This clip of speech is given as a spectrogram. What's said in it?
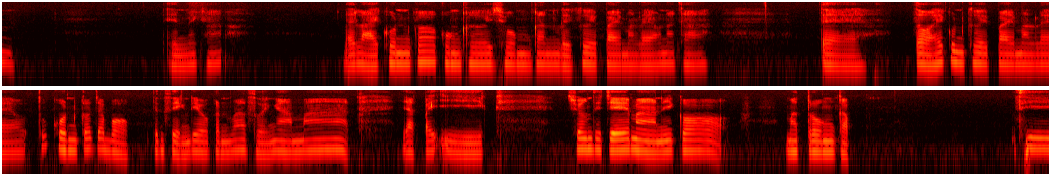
น เห็นไหมคะ หลายๆ คนก็คงเคยชมกันหรือเคยไปมาแล้วนะคะ แต่ต่อให้คุณเคยไปมาแล้ว ทุกคนก็จะบอกเป็นเสียงเดียวกันว่าสวยงามมาก อยากไปอีก ช่วงที่เจ๊มานี่ก็มาตรงกับที่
